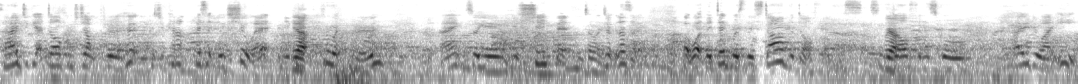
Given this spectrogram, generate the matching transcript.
So how do you get a dolphin to jump through a hook? Because you can't physically show it, and you can't throw it through. Right, so you, you shape it until it does it. But what they did was they starved the dolphins. So the Yeah. dolphins go, how do I eat?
